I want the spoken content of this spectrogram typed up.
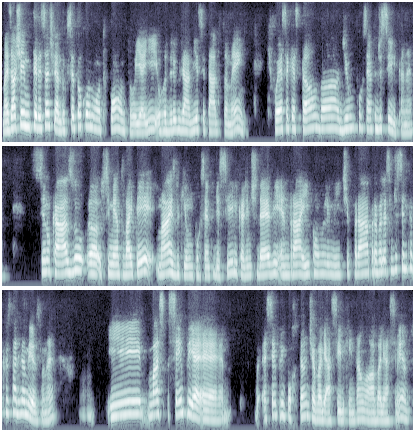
Mas eu achei interessante, Leandro, que você tocou num outro ponto, e aí o Rodrigo já havia citado também, que foi essa questão da, de 1% de sílica, né? Se no caso uh, o cimento vai ter mais do que 1% de sílica, a gente deve entrar aí com um limite para avaliação de sílica cristalina mesmo, né? E, mas sempre é, é, é sempre importante avaliar a sílica, então, ao avaliar cimento,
